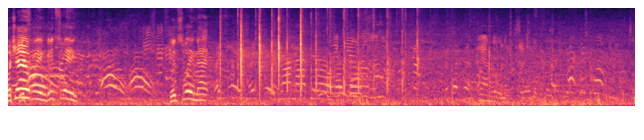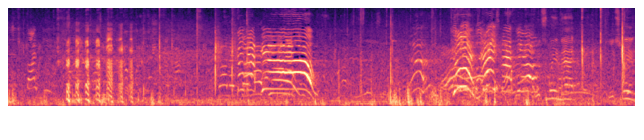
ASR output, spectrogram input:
Watch Good out! swing, good swing. Good swing, Matt. Go, Matthew! Good! Nice, Matthew! Good swing, Matt. Good swing.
